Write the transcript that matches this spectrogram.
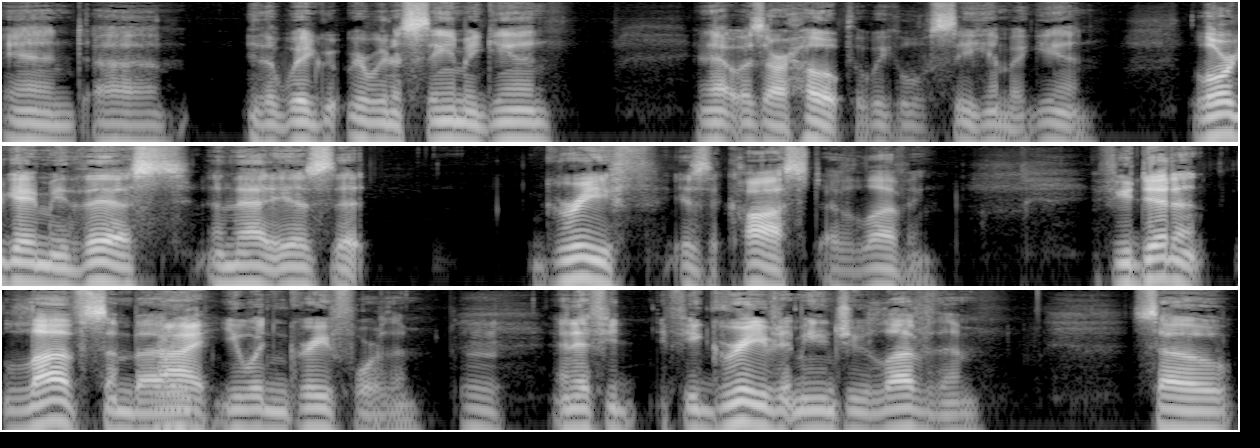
and uh, that we, we were going to see him again. And that was our hope that we will see him again. The Lord gave me this, and that is that grief is the cost of loving. If you didn't love somebody, Right. you wouldn't grieve for them. Mm. And if you if you grieved, it means you loved them. So,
